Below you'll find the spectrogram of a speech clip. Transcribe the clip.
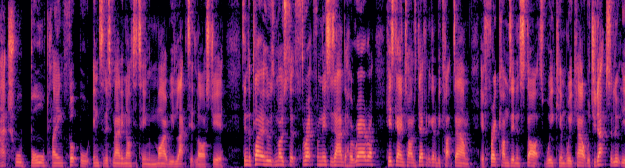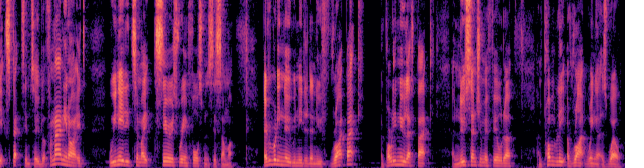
actual ball playing football into this Man United team. And my, we lacked it last year. I think the player who is most at threat from this is Ander Herrera. His game time is definitely going to be cut down if Fred comes in and starts week in, week out, which you'd absolutely expect him to. But for Man United, we needed to make serious reinforcements this summer. Everybody knew we needed a new right back and probably a new left back, a new central midfielder, and probably a right winger as well.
